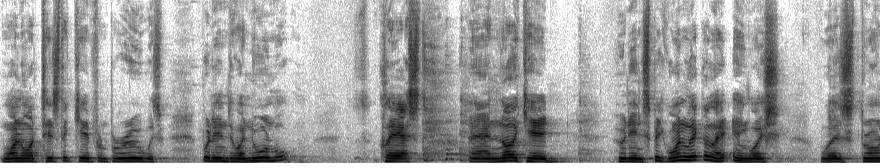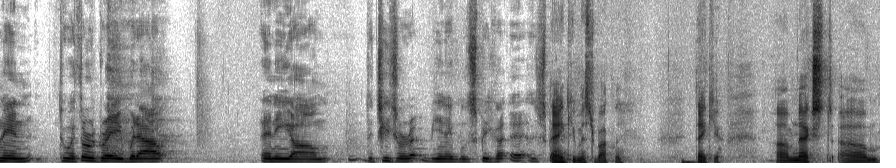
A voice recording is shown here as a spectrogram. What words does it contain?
one autistic kid from Peru was put into a normal class, and another kid who didn't speak one lick of English was thrown in to a third grade without any um, the teacher being able to speak uh, uh, Thank you, Mr. Buckley. Thank you. Um, Next, um,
